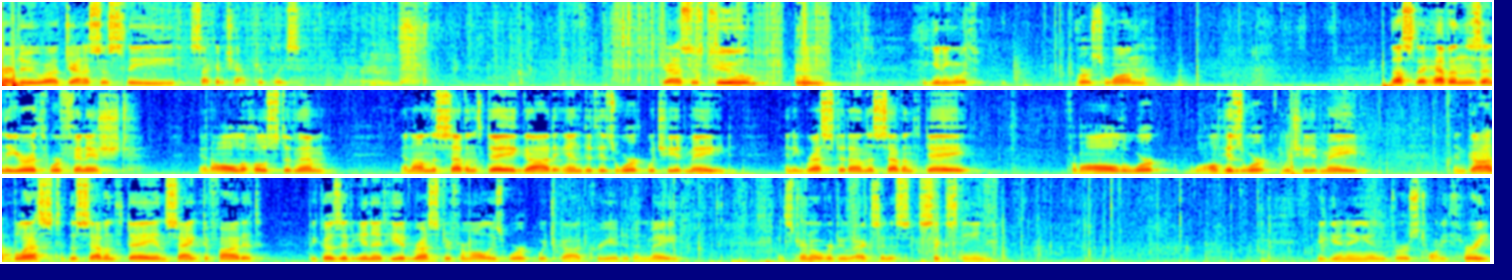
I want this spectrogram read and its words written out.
turn to uh, Genesis, the second chapter, please. Genesis 2, beginning with verse 1. Thus the heavens and the earth were finished, and all the host of them. And on the seventh day God ended his work which he had made, and he rested on the seventh day from all the work, all his work which he had made. And God blessed the seventh day and sanctified it, because in it he had rested from all his work which God created and made. Let's turn over to Exodus 16, beginning in verse 23.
